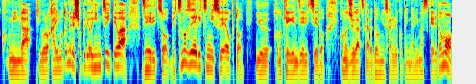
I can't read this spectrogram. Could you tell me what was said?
国民が日頃買い求める食料品については税率を別の税率に据え置くというこの軽減税率制度この10月から導入されることになりますけれども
